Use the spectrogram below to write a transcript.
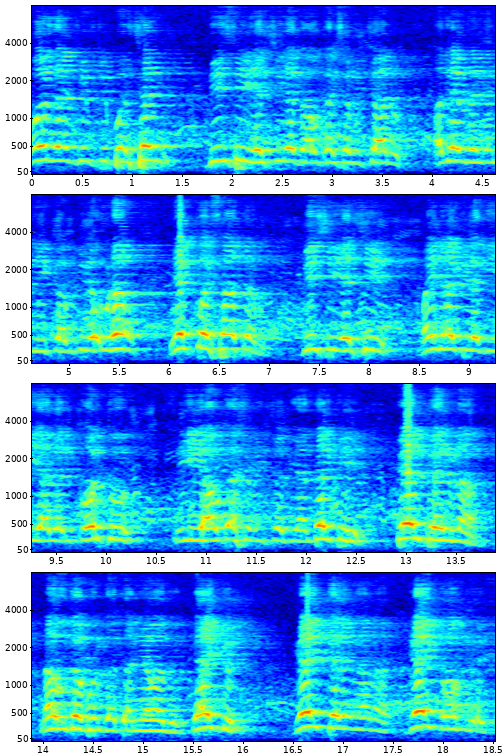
more than fifty percent BC ఎస్సీలకు అవకాశం ఇచ్చాను అదేవిధంగా నీ కమిటీలో కూడా ఎక్కువ శాతం బీసీ ఎస్సీ మైనార్టీలకు ఇవ్వాలని కోరుతూ ఈ అవకాశం ఇచ్చిన మీ అందరికీ పేరు పేరున నా ఉదయపూర్వక ధన్యవాదాలు. థ్యాంక్ యూ జై తెలంగాణ జై కాంగ్రెస్.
